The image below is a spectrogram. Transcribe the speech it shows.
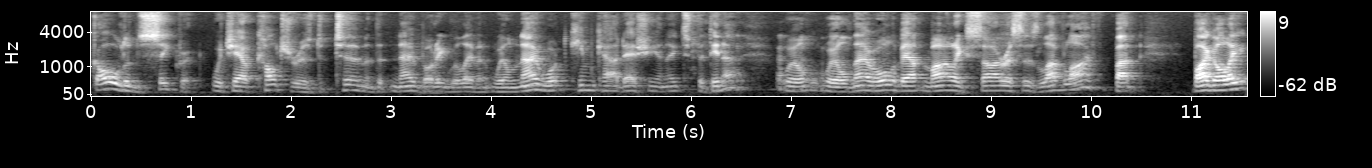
golden secret which our culture has determined that nobody will ever will know what Kim Kardashian eats for dinner. we'll we'll know all about Miley Cyrus's love life, but by golly,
